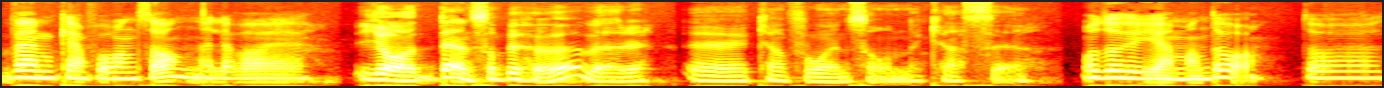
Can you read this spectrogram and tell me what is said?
vem kan få en sån eller vad är Ja, den som behöver eh, kan få en sån kasse. Och då hur gör man då? Då Eh,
